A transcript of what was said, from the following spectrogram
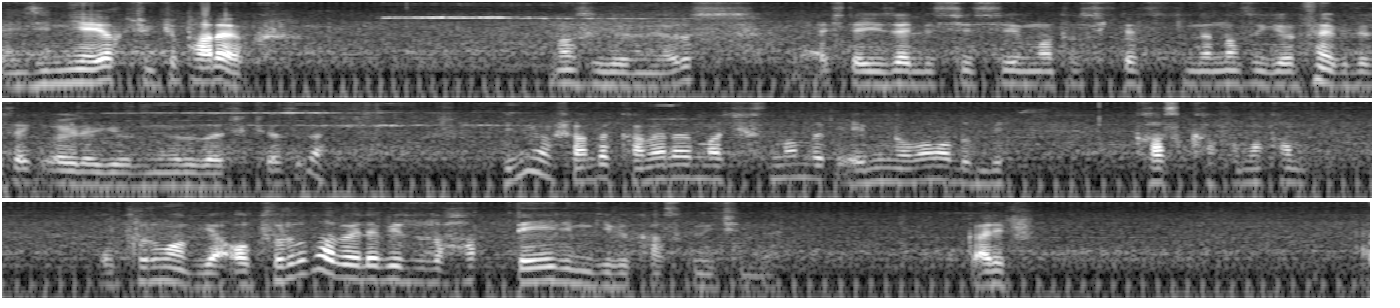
Benzin niye yok? Çünkü para yok. Nasıl görünüyoruz? İşte 150 cc motosiklet üstünde nasıl görünebilirsek öyle görünüyoruz açıkçası da. Bilmiyorum şu anda kameranın açısından da bir emin olamadım. Bir kas kafama tam oturmadı ya. Oturdu da böyle bir rahat değilim gibi kaskın içinde. Garip. Ee,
